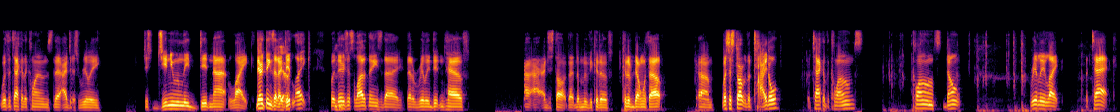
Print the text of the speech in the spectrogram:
with Attack of the Clones that I just really just genuinely did not like. There are things that I did like, but Mhm. there's just a lot of things that I that I really didn't have I, I just thought that the movie could have could have done without. Um, let's just start with the title, Attack of the Clones. Clones don't really like attack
